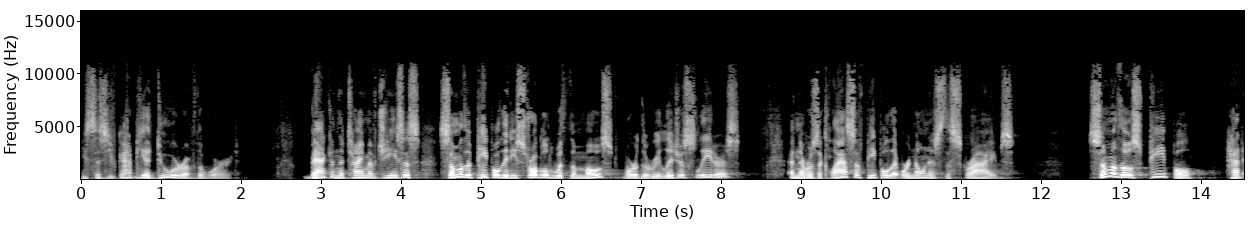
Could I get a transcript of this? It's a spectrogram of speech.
He says, you've got to be a doer of the word. Back in the time of Jesus, some of the people that he struggled with the most were the religious leaders, and there was a class of people that were known as the scribes. Some of those people had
